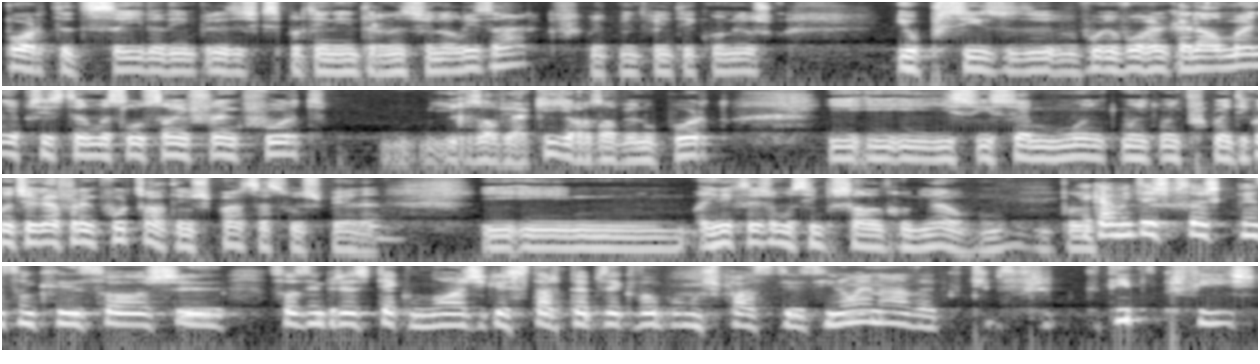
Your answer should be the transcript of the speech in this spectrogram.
porta de saída de empresas que se pretendem internacionalizar, que frequentemente vêm ter connosco. Eu preciso de, eu vou arrancar na Alemanha, preciso ter uma solução em Frankfurt, e resolve aqui, ou resolve no Porto, e, e, isso, isso é muito, muito, muito frequente. E quando chega a Frankfurt, já tem um espaço à sua espera. Uhum. E, e, ainda que seja uma simples sala de reunião. É que há muitas pessoas que pensam que só as, só as empresas tecnológicas, startups, é que vão para um espaço desse, e não é nada. Que tipo de, que tipo de perfis,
